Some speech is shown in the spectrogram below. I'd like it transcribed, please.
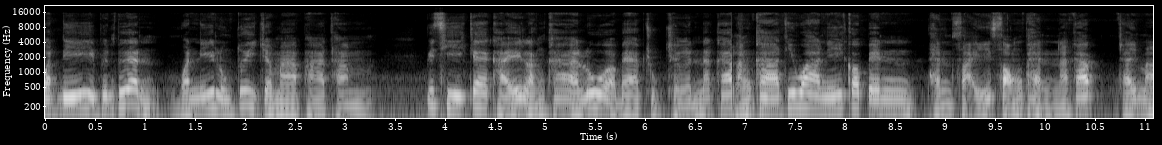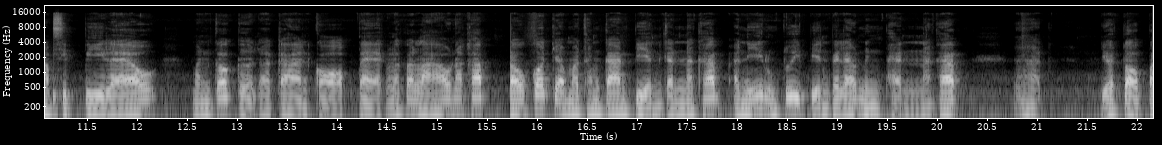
วัสดีเพื่อนๆ วันนี้ลุงตุ้ยจะมาพาทำวิธีแก้ไขหลังคารั่วแบบฉุกเฉินนะครับ หลังคาที่ว่านี้ก็เป็นแผ่นใส 2 แผ่นนะครับ ใช้มา 10 ปีแล้ว มันก็เกิดอาการกรอบแตกแล้วก็ร้าวนะครับ เราก็จะมาทำการเปลี่ยนกันนะครับ อันนี้ลุงตุ้ยเปลี่ยนไปแล้ว 1 แผ่นนะครับเดี๋ยวต่อไป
